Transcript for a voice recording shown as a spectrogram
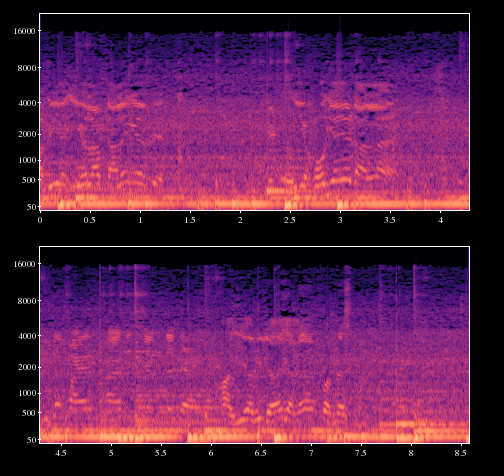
अभी ये वाला आप डालेंगे अभी ये, ये हो गया ये डालना है? फायर फायर हाँ ये अभी जाएगा ना फर्नेस में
